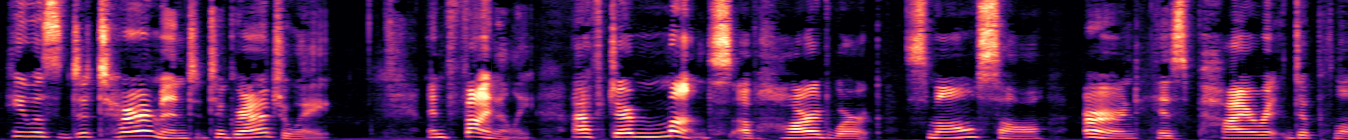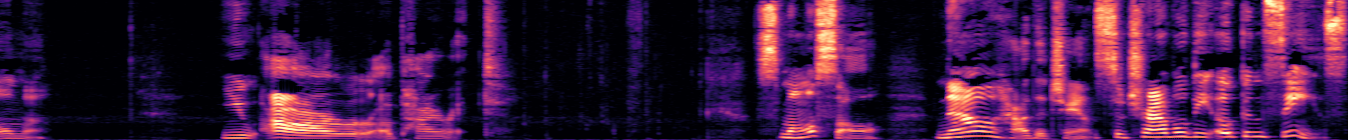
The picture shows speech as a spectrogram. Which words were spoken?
he was determined to graduate. And finally, after months of hard work, Small Saul earned his pirate diploma. You are a pirate. Small Saul now had the chance to travel the open seas.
